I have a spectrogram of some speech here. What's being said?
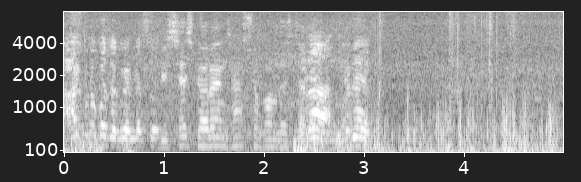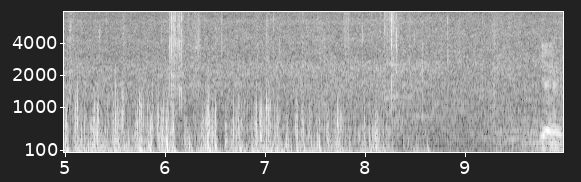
আর কোনো কথা করেন না বিশ্বাস করেন সাতশো পঞ্চাশ টাকা এটা জয়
